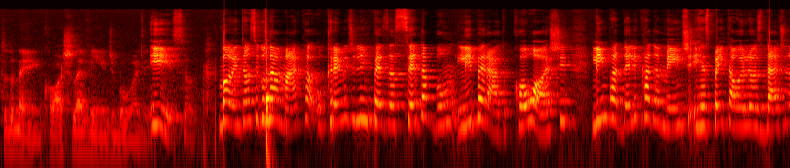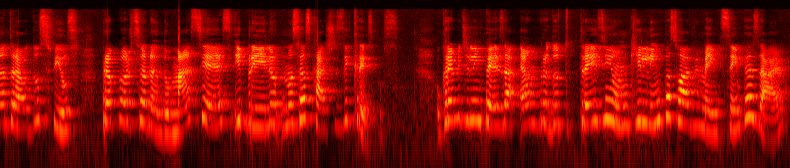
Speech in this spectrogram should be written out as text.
Tudo bem, coche levinho, de boa ali. Isso. Bom, então segundo a marca, o creme de limpeza Seda Boom liberado co-wash limpa delicadamente e respeita a oleosidade natural dos fios, proporcionando maciez e brilho nos seus cachos e crespos. O creme de limpeza é um produto 3 em 1 que limpa suavemente sem pesar,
